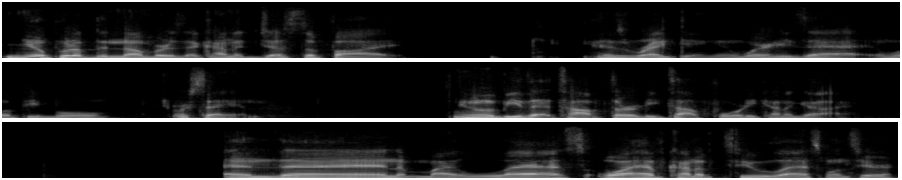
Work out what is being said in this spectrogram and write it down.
you know, put up the numbers that kind of justify his ranking and where he's at and what people are saying. You know, be that top 30, top 40 kind of guy. And then my last, well, I have kind of two last ones here.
